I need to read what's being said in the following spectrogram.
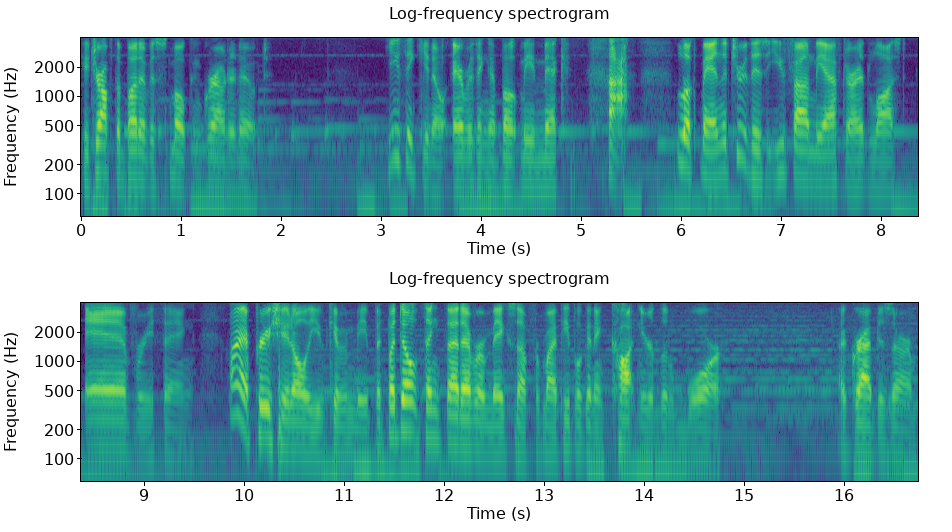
He dropped the butt of his smoke and ground it out. You think you know everything about me, Mick? Ha! Look, man, the truth is that you found me after I'd lost everything. I appreciate all you've given me, but, but don't think that ever makes up for my people getting caught in your little war. I grabbed his arm.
